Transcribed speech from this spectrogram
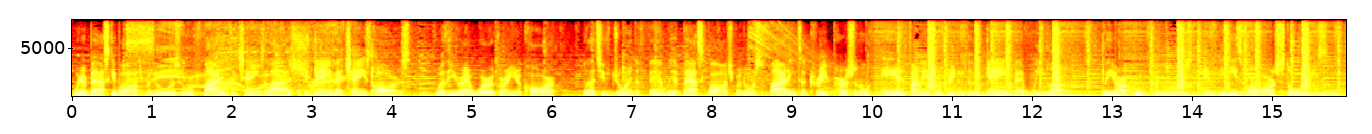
We're basketball entrepreneurs who are fighting to change lives with the game that changed ours. Whether you're at work or in your car, know that you've joined the family of basketball entrepreneurs fighting to create personal and financial freedom through the game that we love. We are hooppreneurs, and these are our stories.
